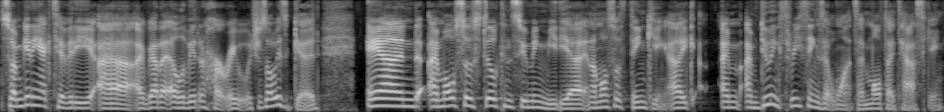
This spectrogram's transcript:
So I'm getting activity. Uh, I've got an elevated heart rate, which is always good. And I'm also still consuming media and I'm also thinking like I'm, I'm doing three things at once. I'm multitasking.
